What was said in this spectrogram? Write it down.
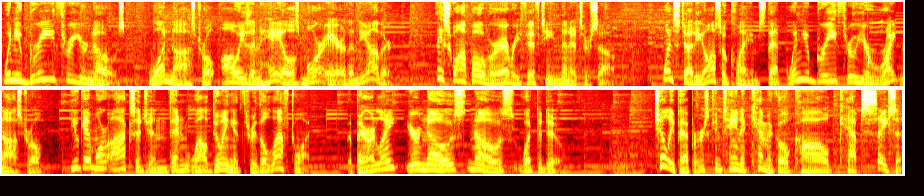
When you breathe through your nose, one nostril always inhales more air than the other. They swap over every 15 minutes or so. One study also claims that when you breathe through your right nostril, you get more oxygen than while doing it through the left one. Apparently, your nose knows what to do. Chili peppers contain a chemical called capsaicin.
